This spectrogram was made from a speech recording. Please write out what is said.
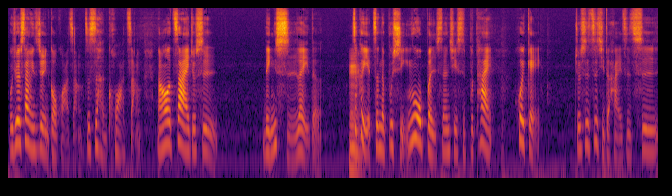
我觉得三明治就已经够夸张，这是很夸张，然后再就是零食类的，这个也真的不行，因为我本身其实不太会给，就是自己的孩子吃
